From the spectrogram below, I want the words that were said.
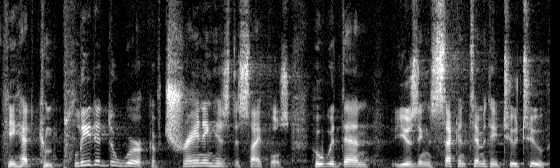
He had completed the work of training his disciples, who would then, using 2 Timothy 2 2,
